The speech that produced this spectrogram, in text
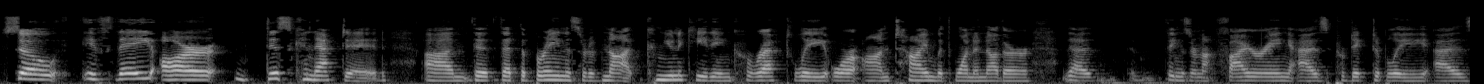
So if they are disconnected, um, that that the brain is sort of not communicating correctly or on time with one another. That things are not firing as predictably as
